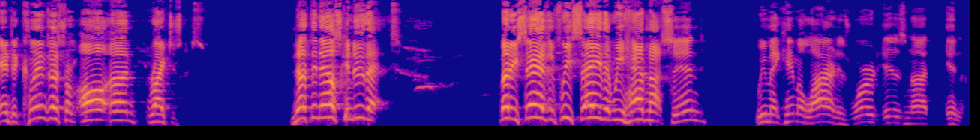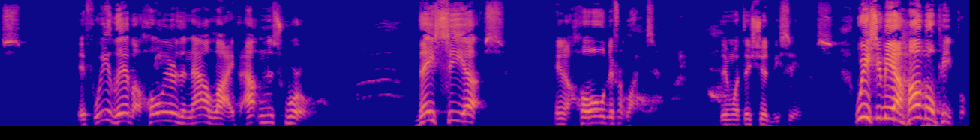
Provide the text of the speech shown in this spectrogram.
and to cleanse us from all unrighteousness. Nothing else can do that. But he says, if we say that we have not sinned, we make him a liar and his word is not in us. If we live a holier than thou life out in this world, they see us in a whole different light than what they should be seeing. We should be a humble people.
